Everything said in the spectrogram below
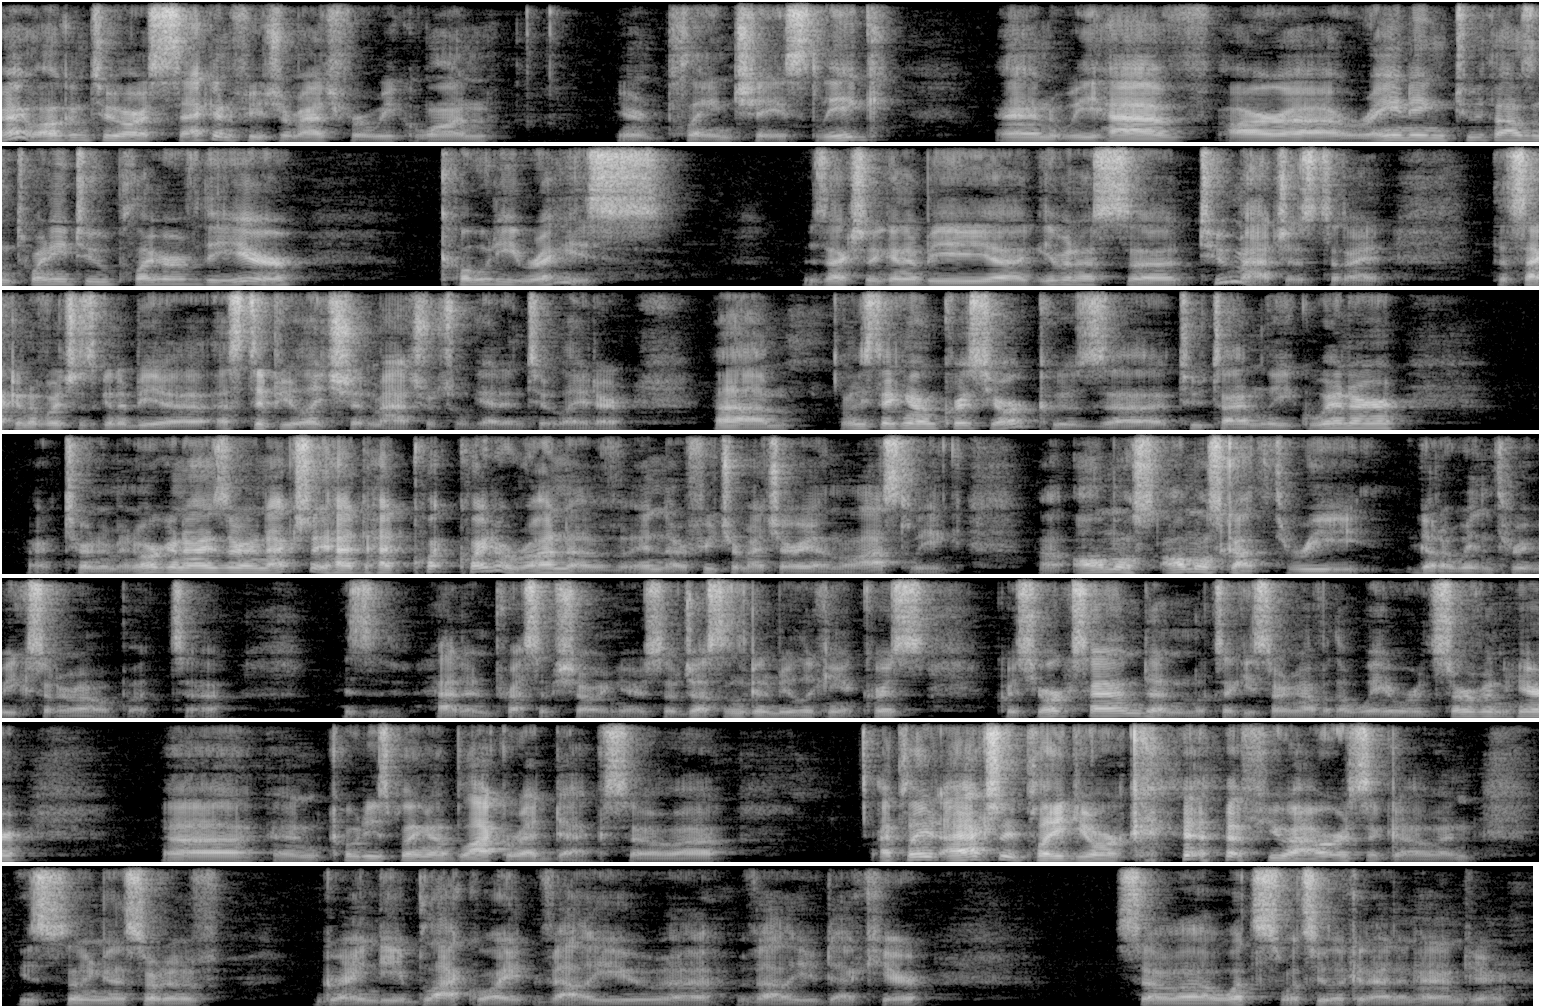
All right, welcome to our second feature match for week one here in Planechase League. And we have our uh, reigning 2022 Player of the Year, Cody Rayce, who's actually going to be uh, giving us uh, two matches tonight. The second of which is going to be a, a stipulation match, which we'll get into later. Um, he's taking on Chris York, who's a two-time league winner, a tournament organizer, and actually had had quite quite a run of in our feature match area in the last league. Uh, almost almost got three got a win three weeks in a row, but uh, has had an impressive showing here. So Justin's going to be looking at Chris Chris York's hand, and looks like he's starting off with a wayward servant here. Uh, and Cody's playing a black red deck. So uh, I played I actually played York a few hours ago, and he's playing a sort of grindy black white value uh, value deck here. So uh, what's what's he looking at in hand here?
